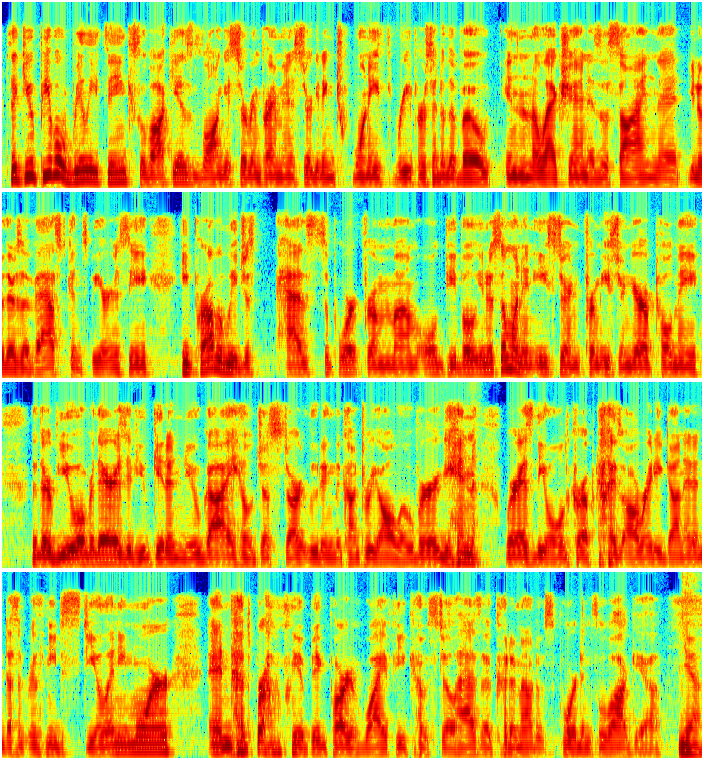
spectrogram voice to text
It's like, do people really think Slovakia's longest serving prime minister getting 23% of the vote in an election is a sign that, you know, there's a vast conspiracy? He probably just has support from um, old people. You know, someone in Eastern from Eastern Europe told me that their view over there is if you get a new guy, he'll just start looting the country all over again, whereas the old corrupt guy's already done it and doesn't really need to steal anymore. And that's probably a big part of why Fico still has a good amount of support in Slovakia. Yeah.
